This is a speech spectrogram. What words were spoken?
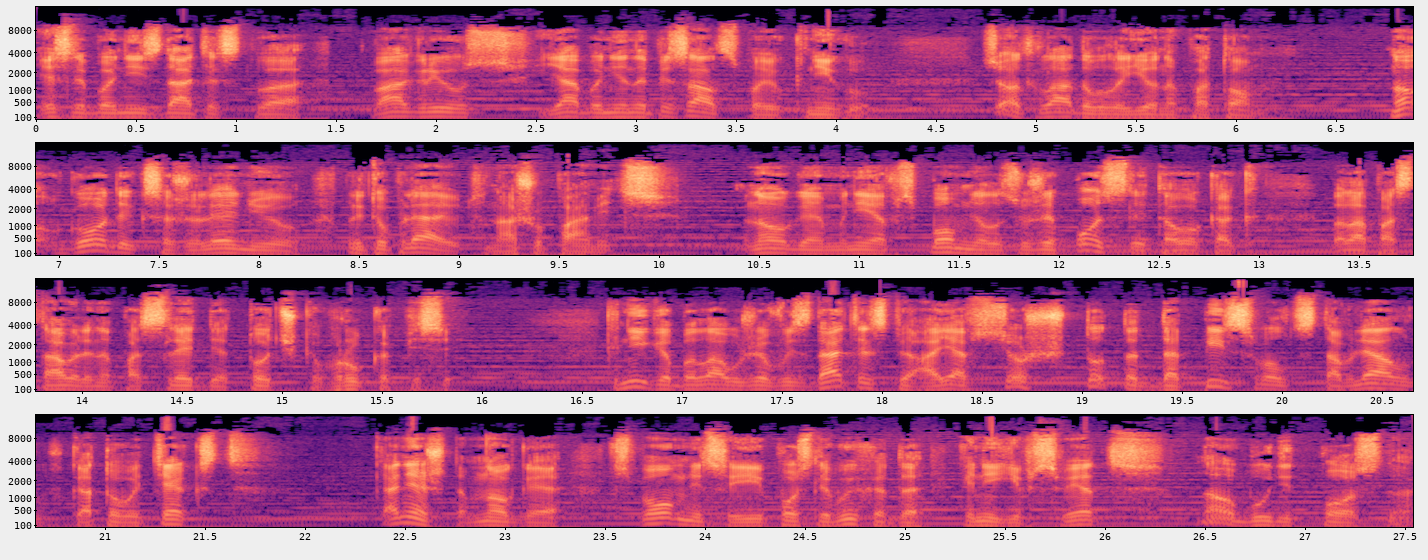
Если бы не издательство «Вагриус», я бы не написал свою книгу. Все откладывал ее на потом. Но годы, к сожалению, притупляют нашу память. Многое мне вспомнилось уже после того, как была поставлена последняя точка в рукописи. Книга была уже в издательстве, а я все что-то дописывал, вставлял в готовый текст. Конечно, многое вспомнится и после выхода книги в свет, но будет поздно.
